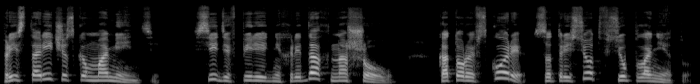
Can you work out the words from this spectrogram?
при историческом моменте, сидя в передних рядах на шоу, которое вскоре сотрясет всю планету.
